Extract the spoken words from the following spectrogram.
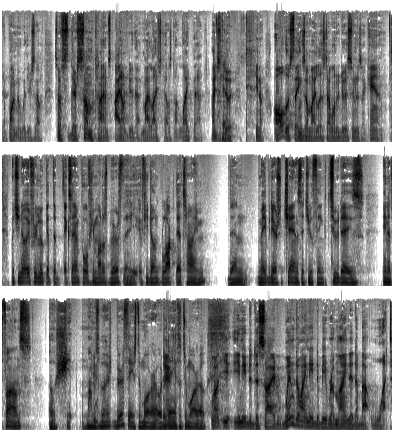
that appointment with yourself. So there's sometimes I don't do that. My lifestyle's not like that. I just do it. You know, all those things on my list I want to do as soon as I can. But you know, if you look at the example of your mother's birthday, if you don't block that time, then maybe there's a chance that you think two days in advance, oh shit, mom's bir- birthday is tomorrow or the Yeah. day after tomorrow. Well, you, you need to decide when do I need to be reminded about what,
